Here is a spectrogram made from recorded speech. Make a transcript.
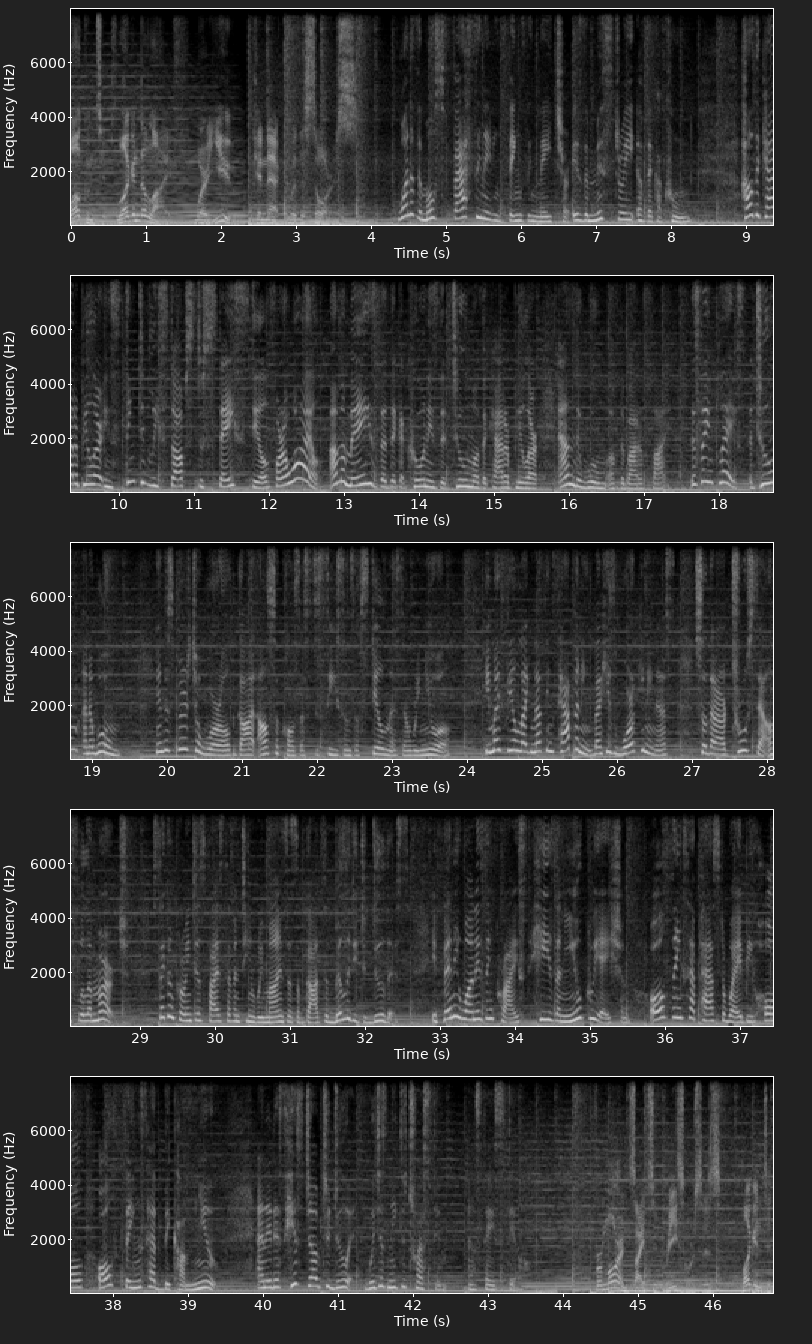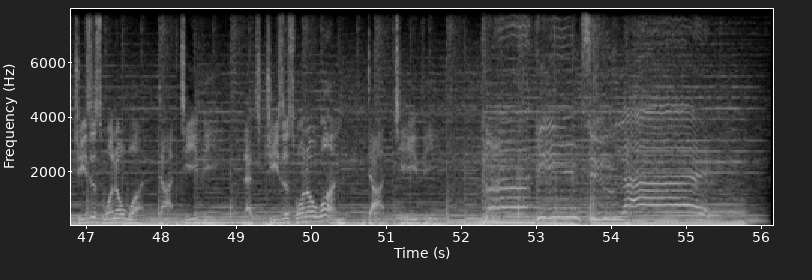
Welcome to Plug into Life, where you connect with the source. One of the most fascinating things in nature is the mystery of the cocoon. How the caterpillar instinctively stops to stay still for a while. I'm amazed that the cocoon is the tomb of the caterpillar and the womb of the butterfly. The same place, a tomb and a womb. In the spiritual world, God also calls us to seasons of stillness and renewal. It might feel like nothing's happening, but He's working in us so that our true self will emerge. 2 Corinthians 5:17 reminds us of God's ability to do this. If anyone is in Christ, he is a new creation. All things have passed away, behold, all things have become new. And it is his job to do it. We just need to trust him and stay still. For more insights and resources, plug into Jesus101.tv. That's Jesus101.tv.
